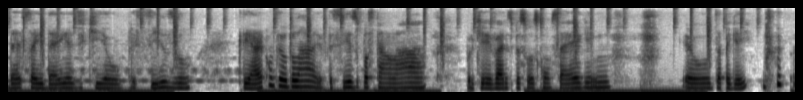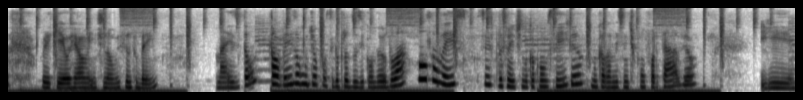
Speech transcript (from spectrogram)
dessa ideia de que eu preciso criar conteúdo lá, eu preciso postar lá, porque várias pessoas conseguem eu desapeguei, porque eu realmente não me sinto bem. Mas então, talvez algum dia eu consiga produzir conteúdo lá, ou talvez simplesmente nunca consiga, nunca vai me sentir confortável. E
